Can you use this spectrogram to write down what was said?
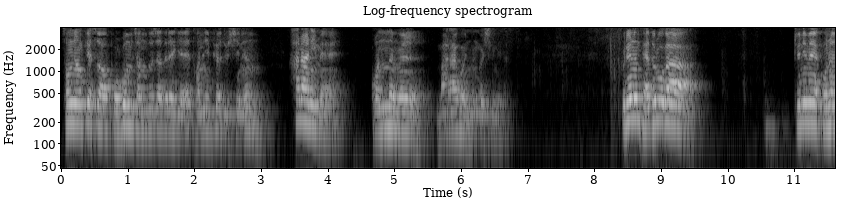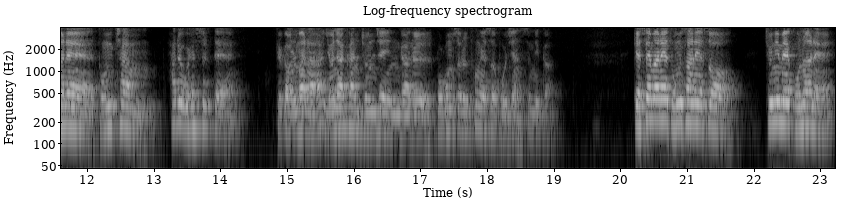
성령께서 복음 전도자들에게 덧입혀 주시는 하나님의 권능을 말하고 있는 것입니다. 우리는 베드로가 주님의 고난에 동참하려고 했을 때 그가 얼마나 연약한 존재인가를 복음서를 통해서 보지 않습니까? 겟세만의 동산에서 주님의 고난에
